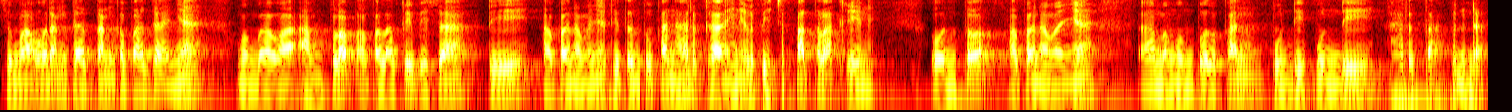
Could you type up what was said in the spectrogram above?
semua orang datang kepadanya membawa amplop, apalagi bisa di apa namanya ditentukan harga. Ini lebih cepat lagi ini untuk apa namanya eh, mengumpulkan pundi-pundi harta benda.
